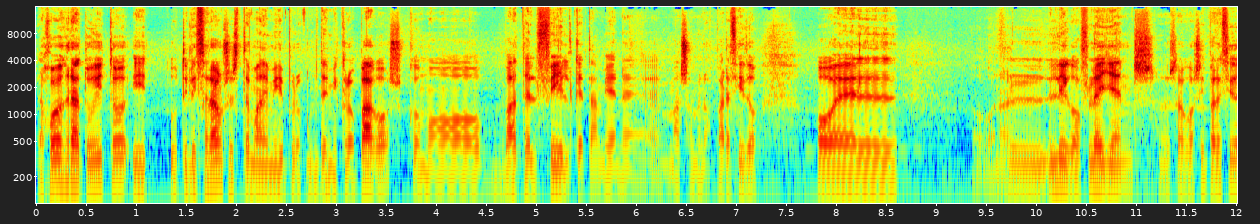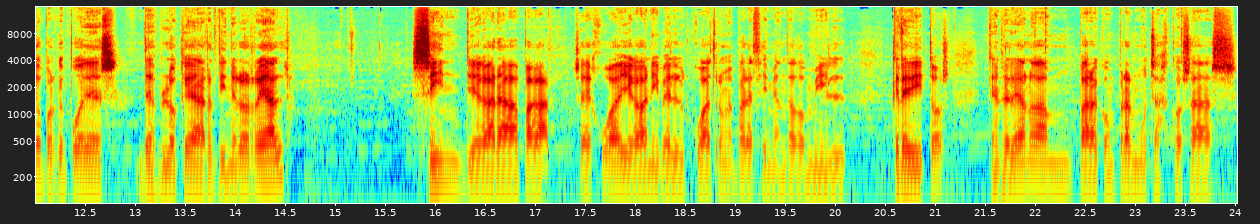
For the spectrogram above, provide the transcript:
El juego es gratuito y utilizará un sistema de, micropagos como Battlefield, que también es más o menos parecido, o el, bueno, el League of Legends, es algo así parecido porque puedes desbloquear dinero real sin llegar a pagar. O sea, he jugado, he llegado a nivel 4 me parece y me han dado mil créditos que en realidad no dan para comprar muchas cosas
